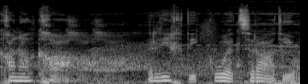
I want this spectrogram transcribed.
Kanal K. Richtig gutes Radio.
